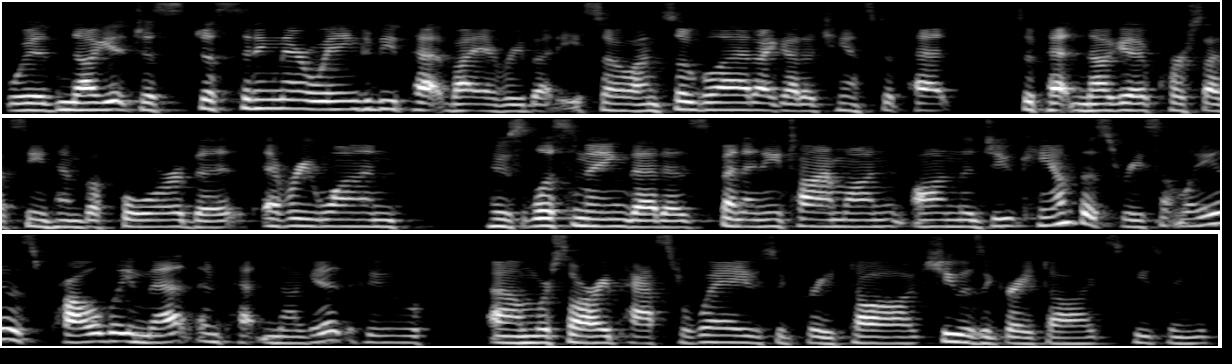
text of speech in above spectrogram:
with Nugget just just sitting there waiting to be pet by everybody. So I'm so glad I got a chance to pet to pet Nugget. Of course, I've seen him before, but everyone who's listening that has spent any time on on the Duke campus recently has probably met and pet Nugget, who um, we're sorry passed away. He was a great dog. She was a great dog. Excuse me.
